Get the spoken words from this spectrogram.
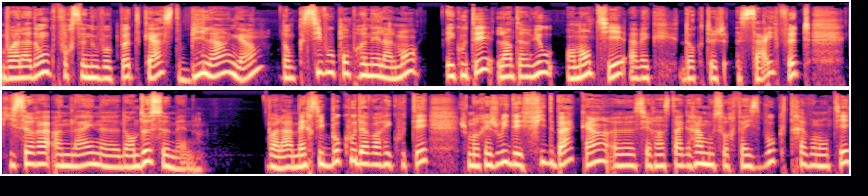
Voilà donc pour ce nouveau podcast bilingue. Hein. Donc si vous comprenez l'allemand, écoutez l'interview en entier avec Dr. Seifert qui sera online dans deux semaines. Voilà, merci beaucoup d'avoir écouté. Je me réjouis des feedbacks hein, euh, sur Instagram ou sur Facebook, très volontiers.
